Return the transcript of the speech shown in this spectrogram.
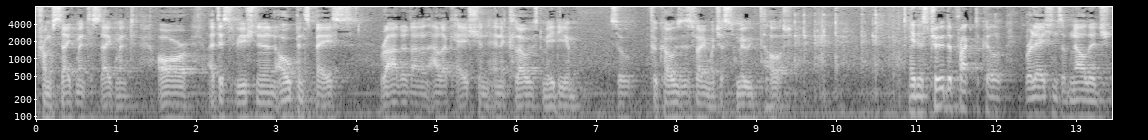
from segment to segment or a distribution in an open space rather than an allocation in a closed medium. So Foucault's is very much a smooth thought. It is through the practical relations of knowledge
